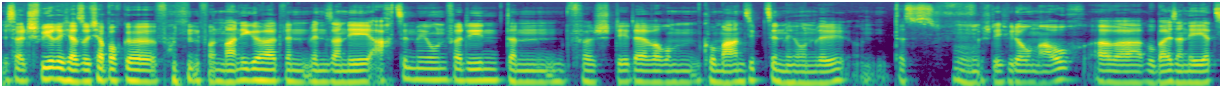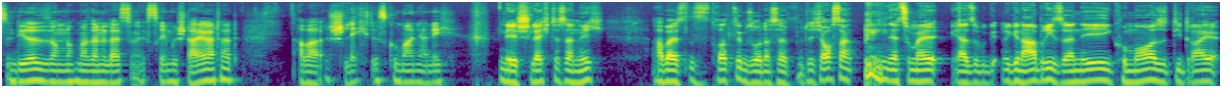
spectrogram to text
ist halt schwierig. Also ich habe auch von, von Mani gehört, wenn, wenn Sané 18 Millionen verdient, dann versteht er, warum Koman 17 Millionen will. Und das mhm. verstehe ich wiederum auch. Aber wobei Sané jetzt in dieser Saison nochmal seine Leistung extrem gesteigert hat. Aber schlecht ist Kuman ja nicht. Nee, schlecht ist er nicht. Aber es ist trotzdem so, dass er, würde ich auch sagen, ja, zumal, also Gnabry, Sané, Coman sind die drei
